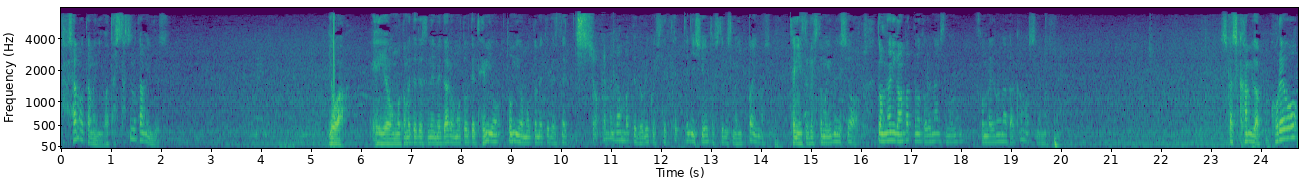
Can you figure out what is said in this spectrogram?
他者のために私たちのためにです。要は栄養を求めてですねメダルを求めて富を富を求めてですね一生懸命頑張って努力して手にしようとしてる人がいっぱいいます手にする人もいるでしょう。どんなに頑張っても取れない人もいる。そんな世の中かもしれません。しかし神はこれを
